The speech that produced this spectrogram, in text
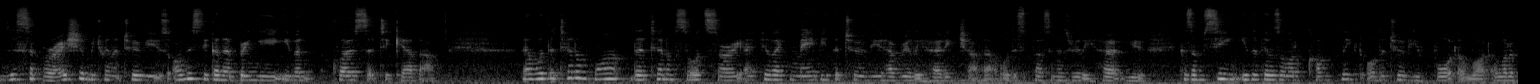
this separation between the two of you is honestly going to bring you even closer together. Now with the ten of one the ten of swords sorry i feel like maybe the two of you have really hurt each other or this person has really hurt you. Because i'm seeing either there was a lot of conflict or the two of you fought a lot a lot of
